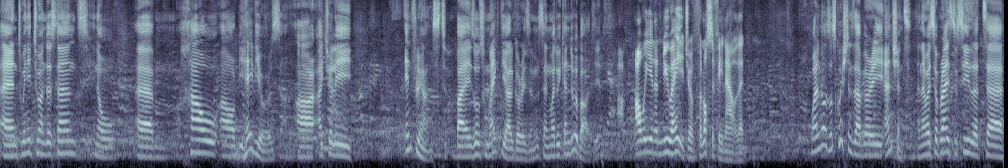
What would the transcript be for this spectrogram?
and we need to understand, you know, um, how our behaviors are actually influenced by those who make the algorithms and what we can do about it. Are we in a new age of philosophy now then? Well, no, those questions are very ancient, and I was surprised to see that uh,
